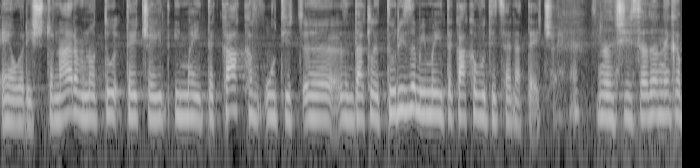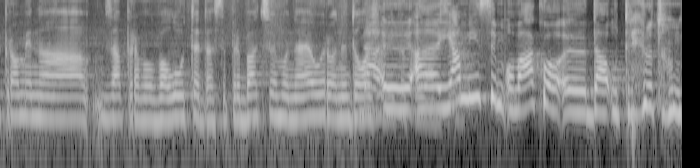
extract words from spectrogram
euri, što naravno tečaj ima i tekakav utjecaj, dakle turizam ima i tekakav utjecaj na tečaj. Znači sada neka promjena zapravo valute da se prebacujemo na euro ne dolazi e, Ja mislim ovako e, da u trenutnom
